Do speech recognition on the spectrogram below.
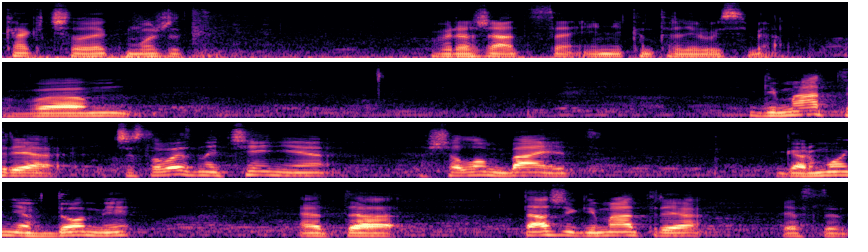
как человек может выражаться и не контролируя себя. В гематрия, числовое значение шалом байт, гармония в доме, это та же гематрия, если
